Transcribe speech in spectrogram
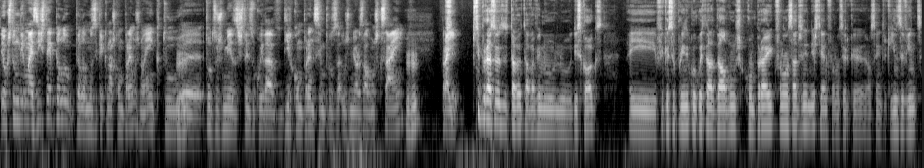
Eu costumo dizer mais isto é pela, pela música que nós compramos, não é? Em que tu uhum. uh, todos os meses tens o cuidado de ir comprando sempre os, os melhores álbuns que saem. Uhum. Para aí. Sim, sim, por acaso eu estava a ver no, no Discogs e fiquei surpreendido com a quantidade de álbuns que comprei que foram lançados neste ano. Foram cerca, não sei, entre 15 a 20.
